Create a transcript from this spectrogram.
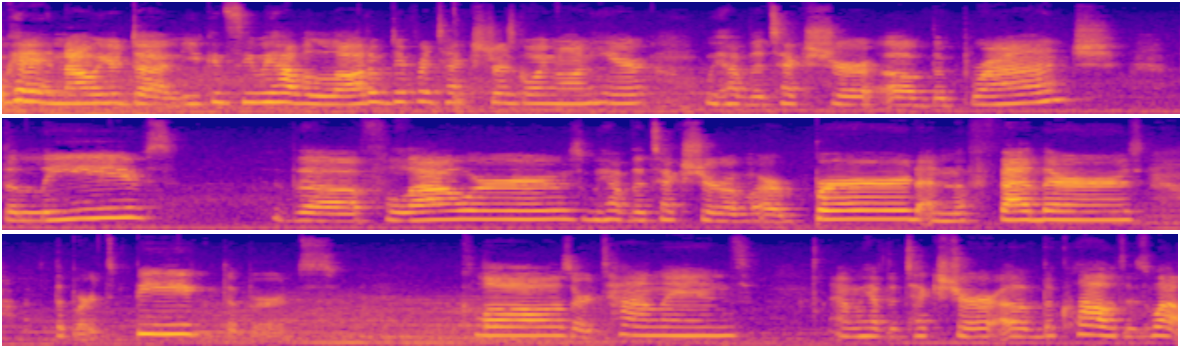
Okay, and now you're done. You can see we have a lot of different textures going on here. We have the texture of the branch, the leaves, the flowers. We have the texture of our bird and the feathers, the bird's beak, the bird's claws or talons, and we have the texture of the clouds as well.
